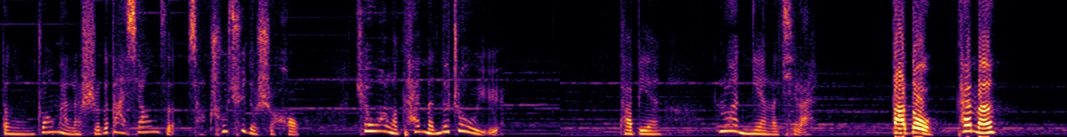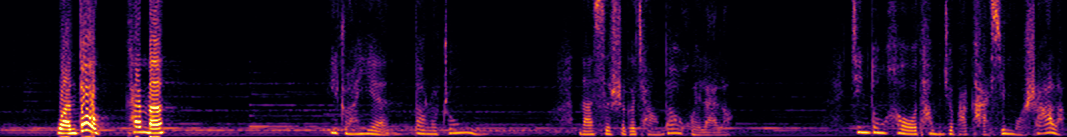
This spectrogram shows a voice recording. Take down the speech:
等装满了十个大箱子，想出去的时候，却忘了开门的咒语，他便乱念了起来：“大豆，开门！豌豆，开门！”一转眼到了中午。那四十个强盗回来了。进洞后，他们就把卡西姆杀了，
